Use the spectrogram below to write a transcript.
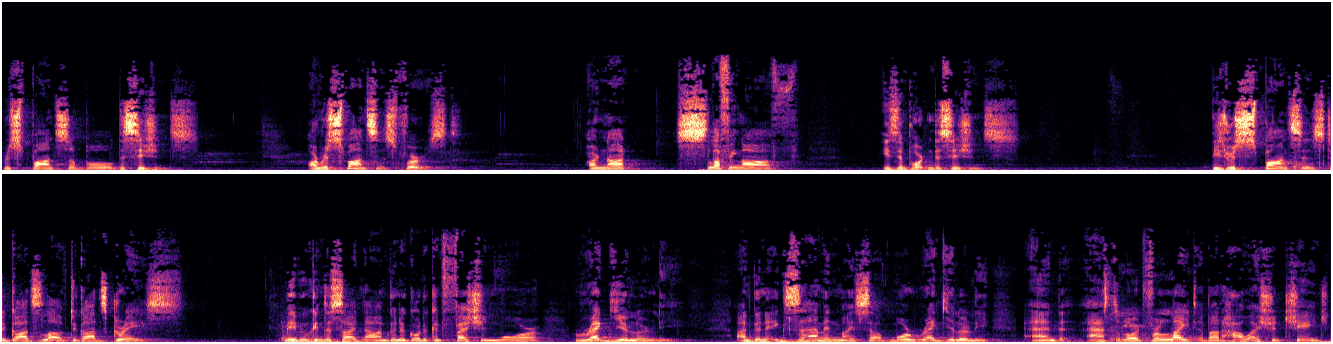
responsible decisions. Our responses, first, are not sloughing off these important decisions. These responses to God's love, to God's grace. Maybe we can decide now I'm going to go to confession more regularly. I'm going to examine myself more regularly and ask the Lord for light about how I should change.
